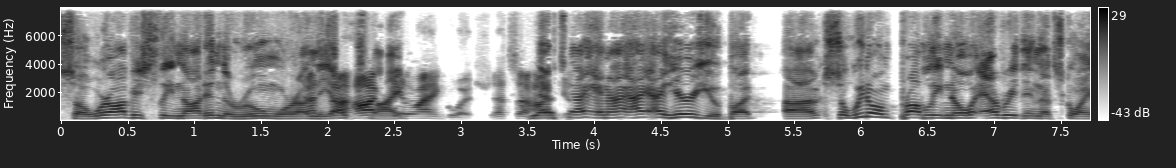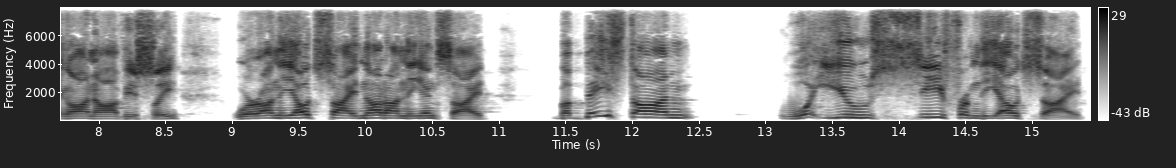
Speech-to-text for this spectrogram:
So we're obviously not in the room. We're on the a outside. hockey language. That's a Yes. I, and I, I hear you, but uh, so we don't probably know everything that's going on. Obviously, we're on the outside, not on the inside. But based on what you see from the outside,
